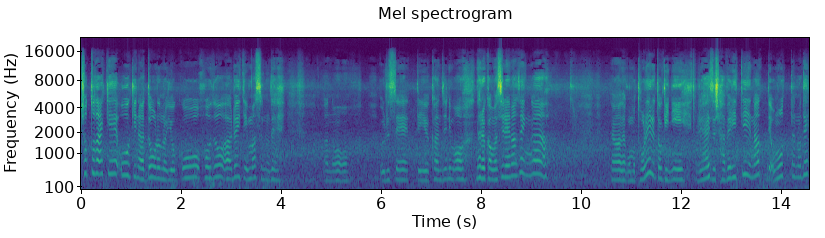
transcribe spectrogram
ちょっとだけ大きな道路の横をほど歩いていますのであのうるせえっていう感じにも なるかもしれませんがなんかもう撮れる時にとりあえず喋りてえなって思ったので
